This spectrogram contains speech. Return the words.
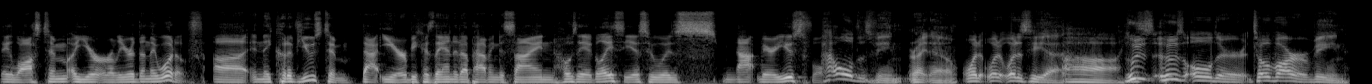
They lost him a year earlier than they would have. Uh, and they could have used him that year because they ended up having to sign Jose Iglesias, who was not very useful. How old is Veen right now? What what, what is he at? Uh, who's who's older, Tovar or Veen?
